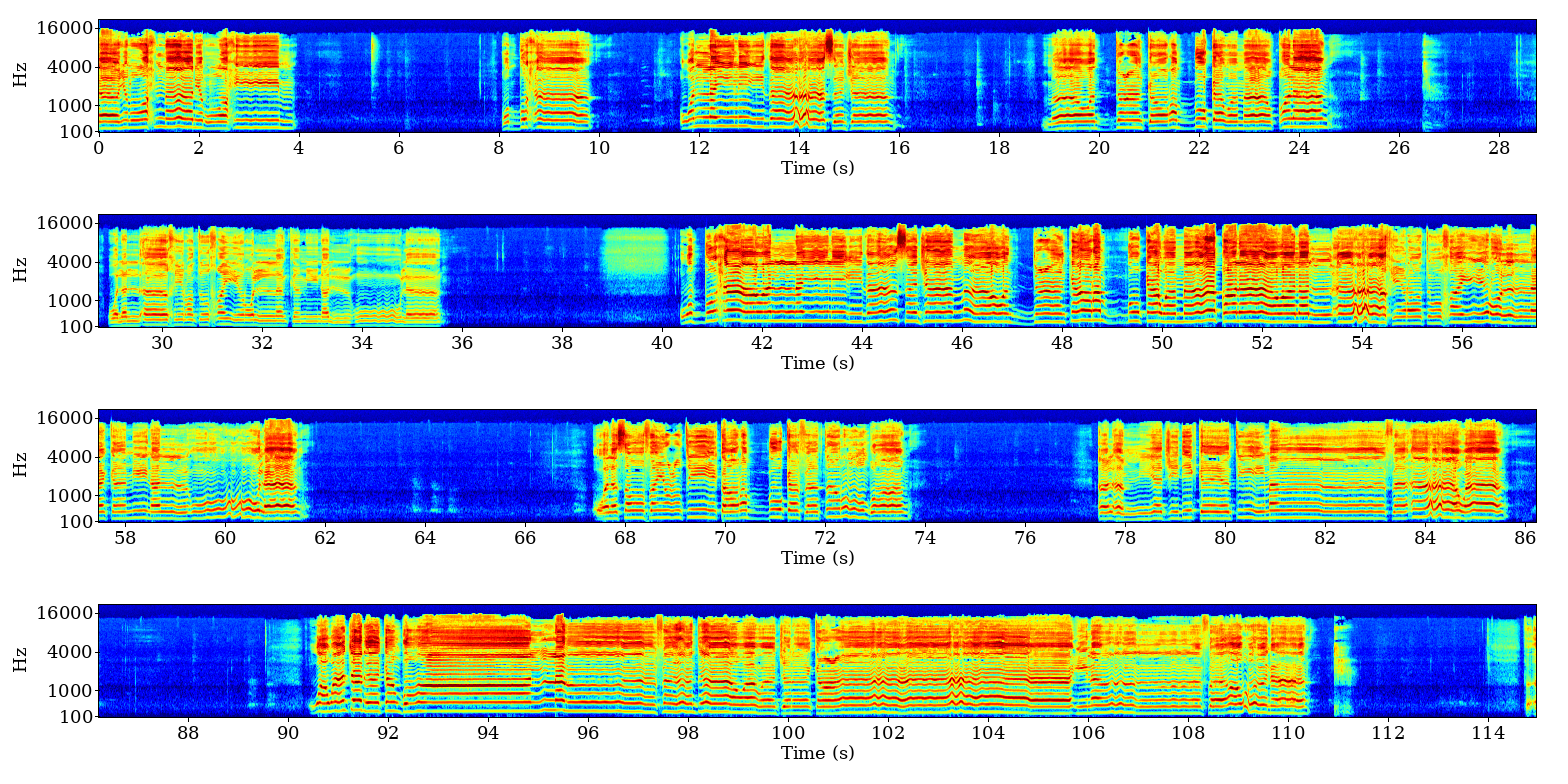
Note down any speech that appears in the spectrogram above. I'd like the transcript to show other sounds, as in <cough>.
الله الرحمن الرحيم. والضحى والليل إذا سجى. ما ودعك ربك وما قلى. وللآخرة خير لك من الأولى. والضحى والليل إذا سجى ما ودعك ربك وما قلى وللآخرة خير لك من الأولى. ولسوف يعطيك ربك فترضى. ألم يجدك يتيما فآوى. ووجدك ضالا فهدى ووجدك عائلا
